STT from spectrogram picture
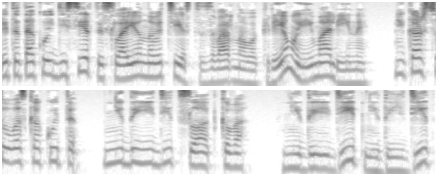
Это такой десерт из слоеного теста, заварного крема и малины. Мне кажется, у вас какой-то недоедит сладкого. Не доедит, не доедит.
